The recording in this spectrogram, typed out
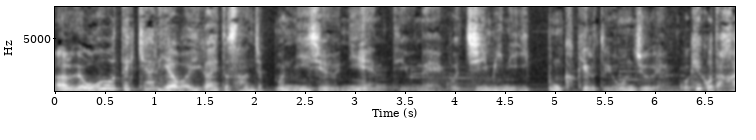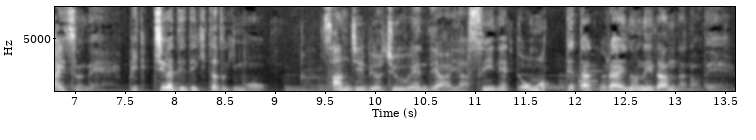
あのね、大手キャリアは意外と30分22円っていうね、これ地味に1分かけると40円。これ結構高いですよね。ピッチが出てきた時も30秒10円で、あ、安いねって思ってたぐらいの値段なので、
